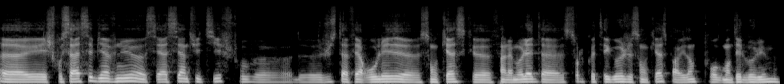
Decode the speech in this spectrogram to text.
Euh, et je trouve ça assez bienvenu, euh, c'est assez intuitif, je trouve, euh, de juste à faire rouler son casque, enfin la molette sur le côté gauche de son casque, par exemple, pour augmenter le volume.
